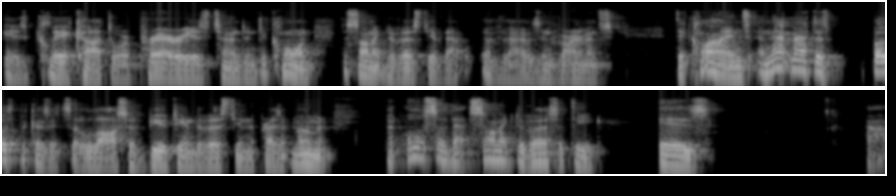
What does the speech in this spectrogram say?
is clear cut or a prairie is turned into corn, the sonic diversity of, that, of those environments declines. And that matters both because it's a loss of beauty and diversity in the present moment, but also that sonic diversity is, uh,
